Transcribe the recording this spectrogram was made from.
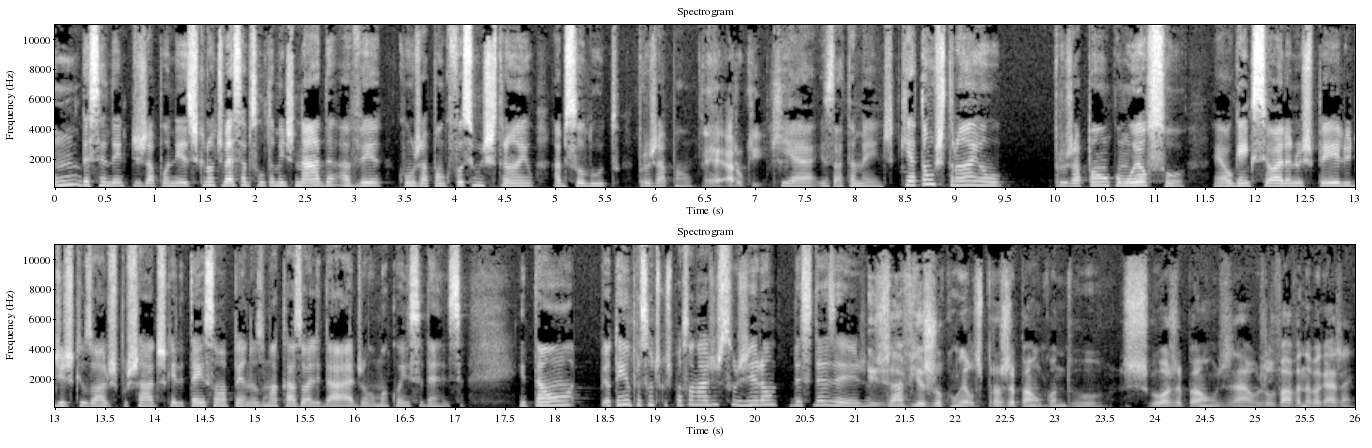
um descendente de japoneses que não tivesse absolutamente nada a ver com o Japão, que fosse um estranho absoluto para o Japão. É Haruki. Que é, exatamente. Que é tão estranho para o Japão como eu sou. É alguém que se olha no espelho e diz que os olhos puxados que ele tem são apenas uma casualidade ou uma coincidência. Então, eu tenho a impressão de que os personagens surgiram desse desejo. E já viajou com eles para o Japão quando chegou ao Japão? Já os levava na bagagem?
